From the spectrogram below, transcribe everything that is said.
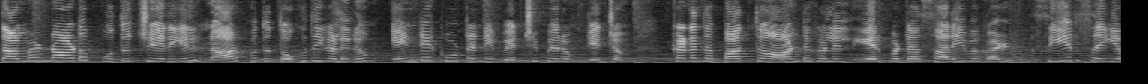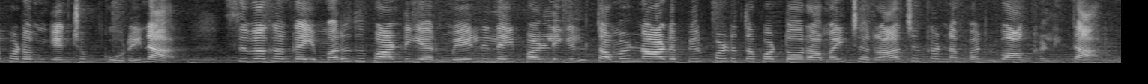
தமிழ்நாடு புதுச்சேரியில் நாற்பது தொகுதிகளிலும் இந்திய கூட்டணி வெற்றி பெறும் என்றும் கடந்த பத்து ஆண்டுகளில் ஏற்பட்ட சரிவுகள் சீர் செய்யப்படும் என்றும் கூறினார். சிவகங்கை மருதுபாண்டியர் மேல்நிலைப் பள்ளியில் தமிழ்நாடு பிற்படுத்தப்பட்டோர் அமைச்சர் ராஜகண்ணப்பன் வாக்களித்தார்.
